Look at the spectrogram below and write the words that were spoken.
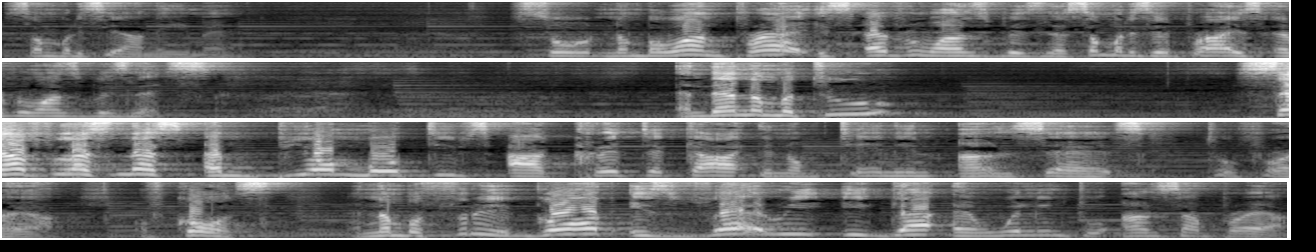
Somebody say an amen. So, number one, prayer is everyone's business. Somebody say, prayer is everyone's business. And then, number two, selflessness and pure motives are critical in obtaining answers to prayer. Of course. And number three, God is very eager and willing to answer prayer.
